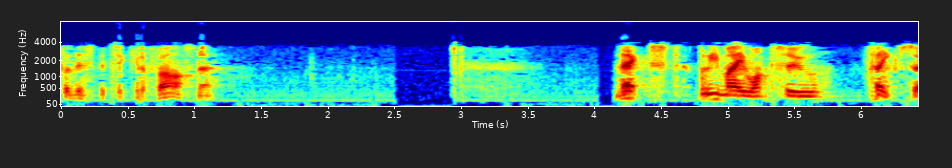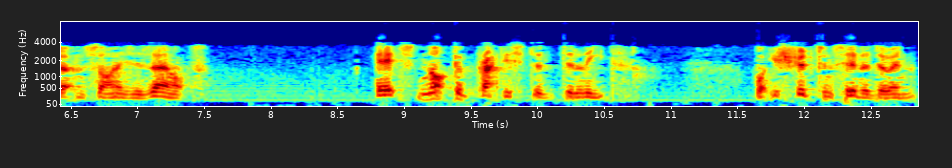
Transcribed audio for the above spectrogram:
for this particular fastener. Next, we may want to take certain sizes out. It's not good practice to delete. What you should consider doing,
